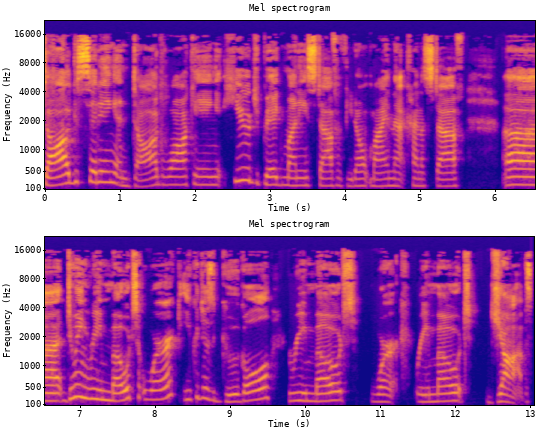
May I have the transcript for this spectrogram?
Dog sitting and dog walking. Huge, big money stuff if you don't mind that kind of stuff. Uh, doing remote work. You could just Google remote work, remote jobs.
